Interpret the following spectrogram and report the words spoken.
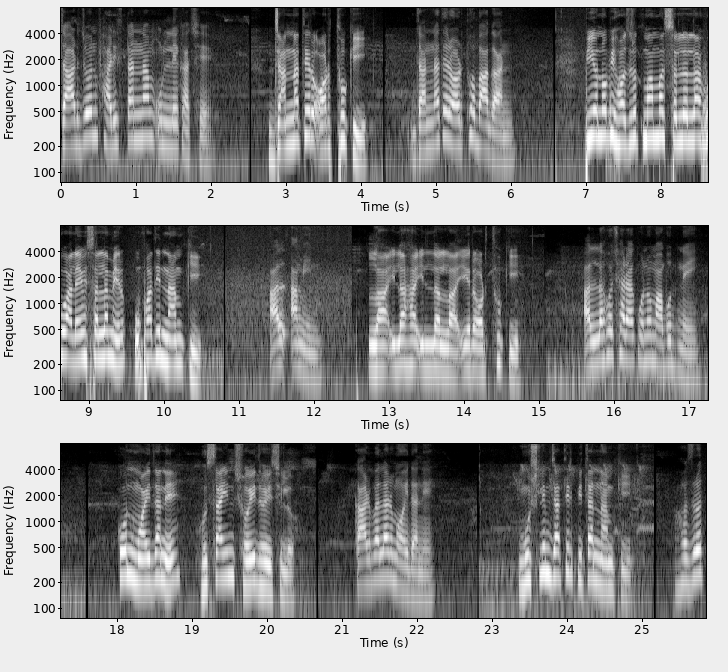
চারজন ফারিস্তার নাম উল্লেখ আছে। জান্নাতের অর্থ কী? জান্নাতের অর্থ বাগান। প্রিয় নবী হজরত মোহাম্মদ সাল্লু আলাইসাল্লামের উপাধির নাম কি? আল আমিন। লা ইলাহা ইল্লাল্লাহ এর অর্থ কী? আল্লাহ ছাড়া কোনো মাবুদ নেই। কোন ময়দানে হুসাইন শহীদ হয়েছিল? কারবালার ময়দানে। মুসলিম জাতির পিতার নাম কি? হজরত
